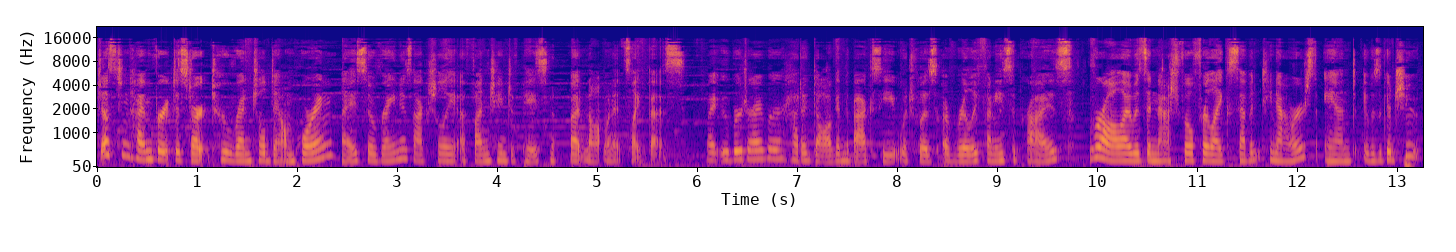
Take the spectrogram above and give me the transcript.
just in time for it to start torrential downpouring. So rain is actually a fun change of pace, but not when it's like this. My Uber driver had a dog in the back seat, which was a really funny surprise. Overall, I was in Nashville for like 17 hours and it was a good shoot.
